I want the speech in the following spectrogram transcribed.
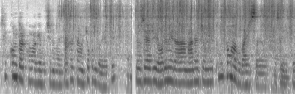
새콤달콤하게 무치는 거니까 설탕을 조금 넣어야지. 요새 아주 여름이라 마늘 종이 통통하고 맛있어요. 그래서 이렇게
